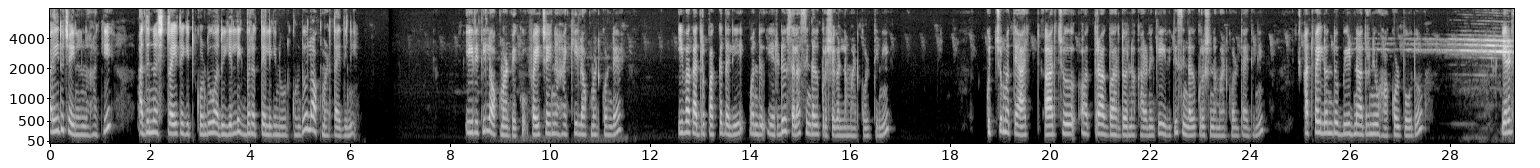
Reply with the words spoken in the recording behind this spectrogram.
ಐದು ಚೈನನ್ನು ಹಾಕಿ ಅದನ್ನು ಸ್ಟ್ರೈಟಾಗಿ ಇಟ್ಕೊಂಡು ಅದು ಎಲ್ಲಿಗೆ ಬರುತ್ತೆ ಅಲ್ಲಿಗೆ ನೋಡಿಕೊಂಡು ಲಾಕ್ ಮಾಡ್ತಾ ಇದ್ದೀನಿ. ಈ ರೀತಿ ಲಾಕ್ ಮಾಡಬೇಕು. ಫೈ ಚೈನ ಹಾಕಿ ಲಾಕ್ ಮಾಡಿಕೊಂಡೆ. ಇವಾಗ ಅದ್ರ ಪಕ್ಕದಲ್ಲಿ ಒಂದು ಎರಡು ಸಲ ಸಿಂಗಲ್ ಕೃಷಿಗಳನ್ನ ಮಾಡ್ಕೊಳ್ತೀನಿ. ಕುಚ್ಚು ಮತ್ತು ಆರ್ಚ್ ಆರ್ಚು ಹತ್ರ ಆಗಬಾರ್ದು ಅನ್ನೋ ಕಾರಣಕ್ಕೆ ಈ ರೀತಿ ಸಿಂಗಲ್ ಕೃಷಿನ ಮಾಡ್ಕೊಳ್ತಾ ಇದ್ದೀನಿ. ಅಥವಾ ಇಲ್ಲೊಂದು ಬೀಡ್ನಾದರೂ ನೀವು ಹಾಕ್ಕೊಳ್ಬೋದು ಎರಡು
